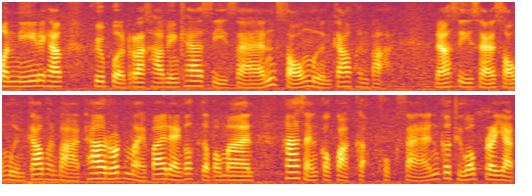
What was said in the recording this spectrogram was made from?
วันนี้นะครับฟิลเปิดราคาเพียงแค่ 429,000 บาทนะ 429,000 บาท ถ้ารถใหม่ป้ายแดงก็เกือบประมาณ 500,000กว่ากับ600,000 ก็ถือว่าประหยัด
